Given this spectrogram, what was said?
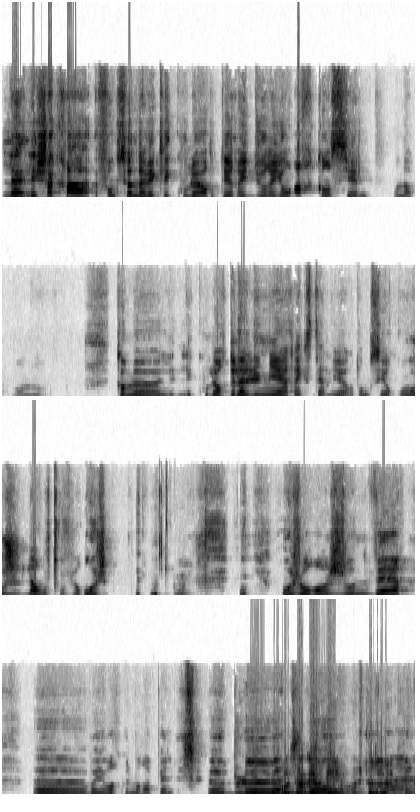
La- les chakras fonctionnent avec les couleurs des ray- du rayon arc-en-ciel. On a on- comme euh, les les couleurs de la lumière extérieure. Donc c'est rouge. Là, on trouve le rouge. rouge, orange, jaune, vert. Euh, voyons voir que je me rappelle. Euh, bleu, Roja indigo. verbive. Moi, je te donne un Ah, truc.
